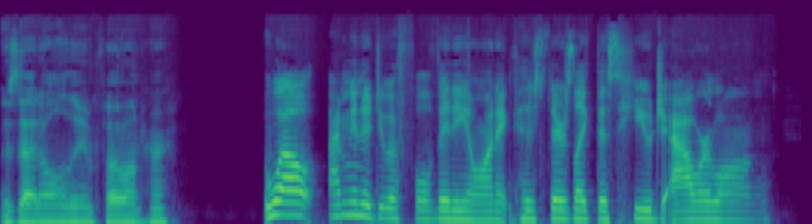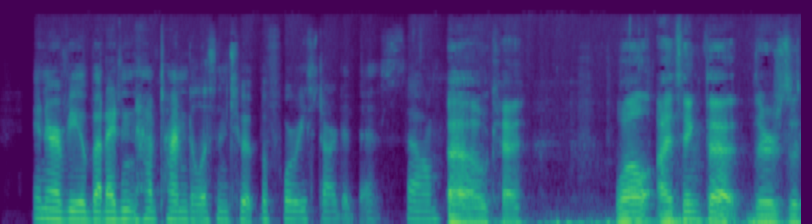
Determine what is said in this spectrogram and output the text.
is that all the info on her? Well, I'm going to do a full video on it because there's like this huge hour long interview, but I didn't have time to listen to it before we started this. So, Oh, okay. Well, I think that there's a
